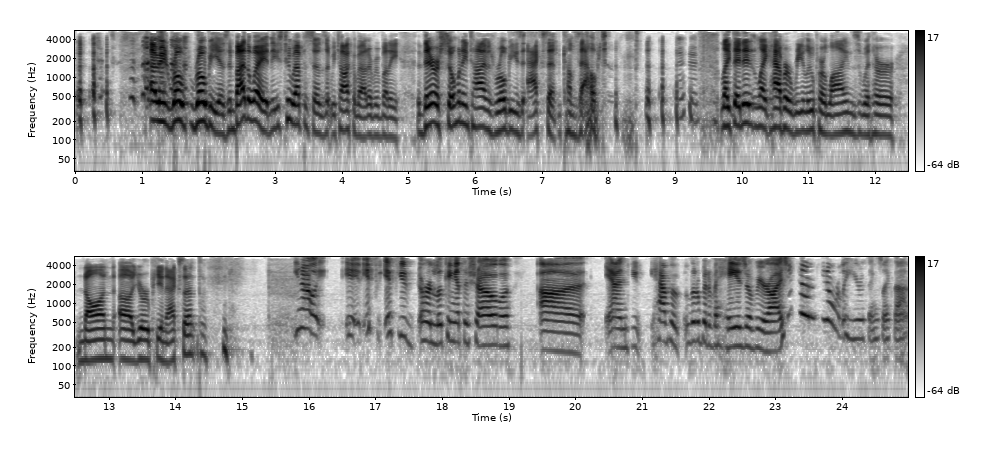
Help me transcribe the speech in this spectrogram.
I mean, Ro- Robey is. And by the way, in these two episodes that we talk about, everybody, there are so many times Robey's accent comes out. Like they didn't like have her reloop her lines with her non-European accent. you know, if if you are looking at the show uh, and you have a little bit of a haze over your eyes, you don't you don't really hear things like that.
